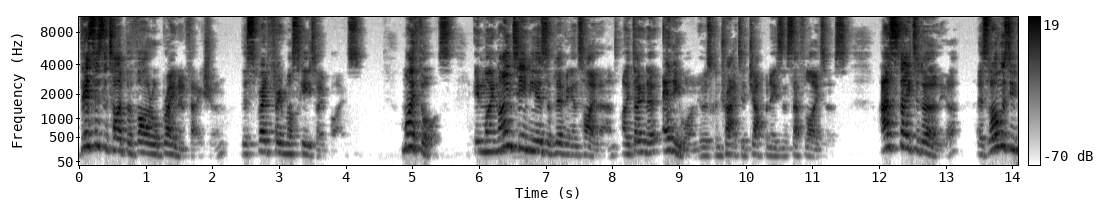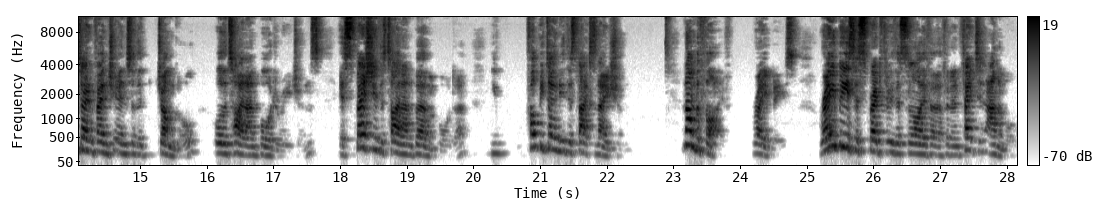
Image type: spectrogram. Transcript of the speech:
This is the type of viral brain infection that spread through mosquito bites. My thoughts. In my 19 years of living in Thailand, I don't know anyone who has contracted Japanese encephalitis. As stated earlier, as long as you don't venture into the jungle or the Thailand border regions, especially the Thailand-Burma border, you probably don't need this vaccination. Number five, rabies. Rabies is spread through the saliva of an infected animal,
